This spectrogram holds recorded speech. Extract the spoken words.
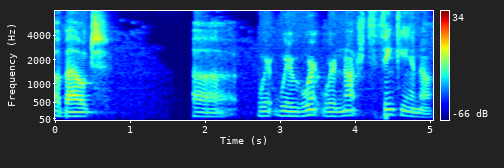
about, uh, we're, we weren't, we're not thinking enough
